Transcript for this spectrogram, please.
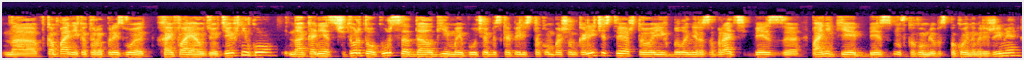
на, в компании, которая производит Hi-Fi аудиотехнику. На конец четвертого курса долги мои по учебе скопились в таком большом количестве, что их было не разобрать без паники, без, ну, в каком-либо спокойном режиме.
